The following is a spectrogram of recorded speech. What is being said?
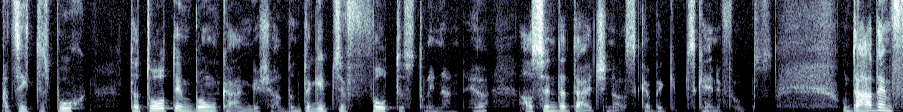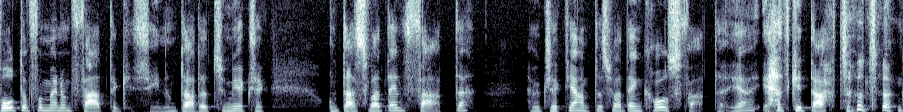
hat sich das Buch Der Tote im Bunker angeschaut. Und da gibt es Fotos drinnen. Ja. Außer in der deutschen Ausgabe gibt es keine Fotos. Und da hat er ein Foto von meinem Vater gesehen. Und da hat er zu mir gesagt, und das war dein Vater? habe ich gesagt, ja, und das war dein Großvater. Ja? Er hat gedacht, sozusagen,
